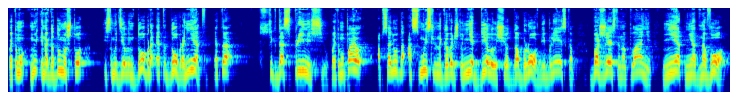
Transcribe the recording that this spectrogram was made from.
Поэтому мы иногда думаем, что если мы делаем добро, это добро. Нет, это всегда с примесью. Поэтому Павел абсолютно осмысленно говорит, что нет делающего добро в библейском, божественном плане, нет ни одного.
